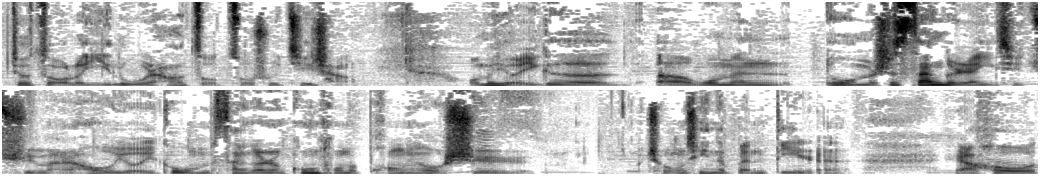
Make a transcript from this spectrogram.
就走了一路，然后走走出机场。我们有一个呃，我们因为我们是三个人一起去嘛，然后有一个我们三个人共同的朋友是重庆的本地人。然后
